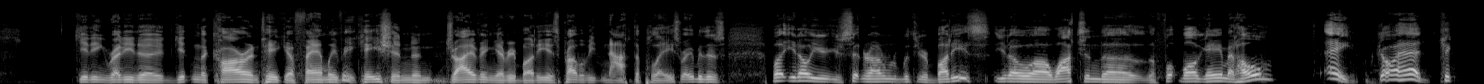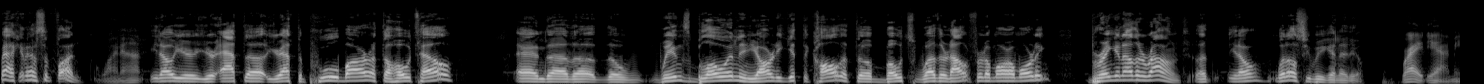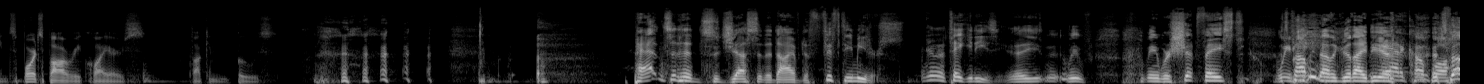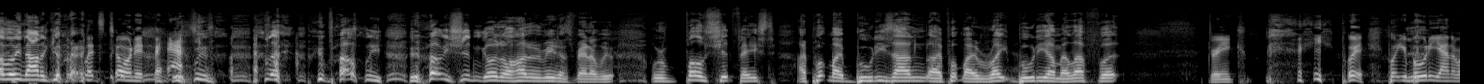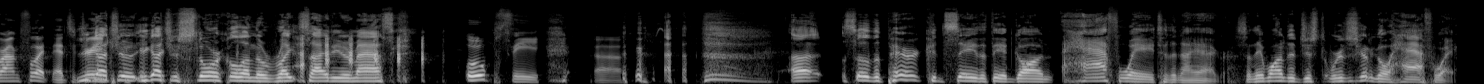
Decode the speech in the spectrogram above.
getting ready to get in the car and take a family vacation and driving everybody is probably not the place, right? But there's, but you know, you're, you're sitting around with your buddies, you know, uh, watching the the football game at home. Hey, go ahead, kick back and have some fun. Why not? You know, you're you're at the you're at the pool bar at the hotel, and uh, the the wind's blowing, and you already get the call that the boat's weathered out for tomorrow morning. Bring another round. Let- You know, what else are we gonna do? Right? Yeah. I mean, sports ball requires fucking booze. Pattinson had suggested a dive to 50 meters. We're gonna take it easy. Uh, We've, I mean, we're shit faced. It's probably not a good idea. we had a couple. It's probably not a good. idea. Let's tone it back. we, we probably we probably shouldn't go to 100 meters, Brandon. We, we're both shit faced. I put my booties on. I put my right booty on my left foot. Drink. put put your booty on the wrong foot. That's a You drink. got your you got your snorkel on the right side of your mask. Oopsie. Uh, Uh, so the pair could say that they had gone halfway to the Niagara. So they wanted to just we're just going to go halfway.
